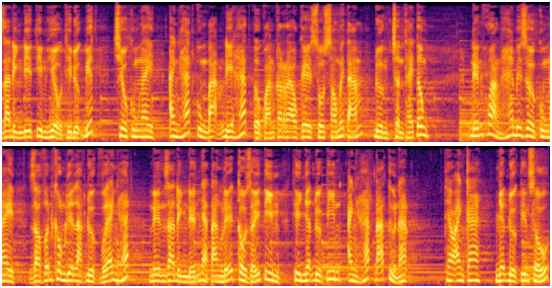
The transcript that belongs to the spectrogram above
gia đình đi tìm hiểu thì được biết, chiều cùng ngày anh Hát cùng bạn đi hát ở quán karaoke số 68 đường Trần Thái Tông. Đến khoảng 20 giờ cùng ngày, do vẫn không liên lạc được với anh Hát nên gia đình đến nhà tang lễ cầu giấy tìm thì nhận được tin anh Hát đã tử nạn. Theo anh ca, nhận được tin xấu,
